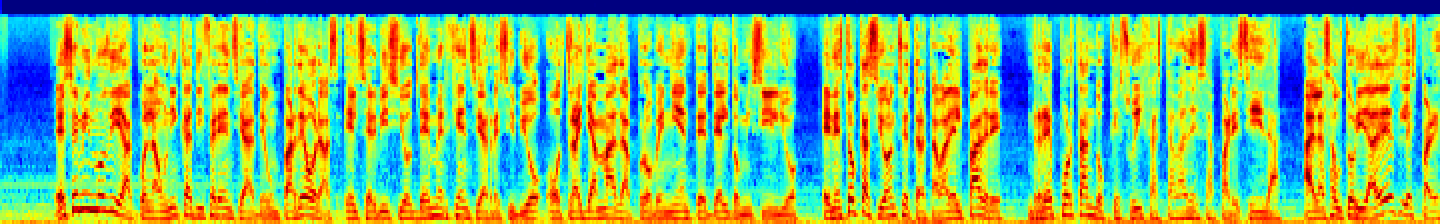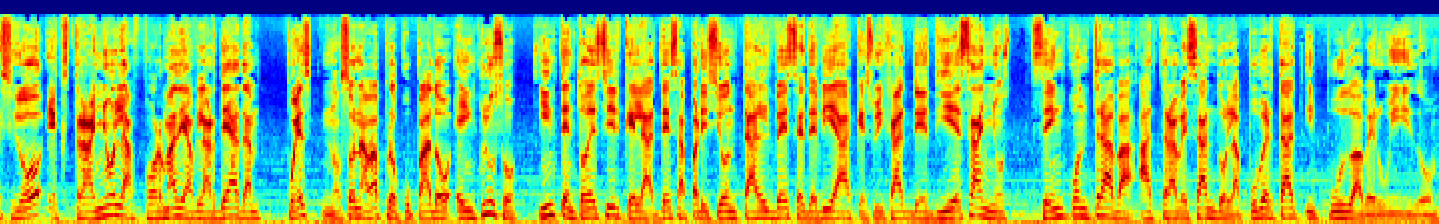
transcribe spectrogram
Ese mismo día, con la única diferencia de un par de horas, el servicio de emergencia recibió otra llamada proveniente del domicilio. En esta ocasión se trataba del padre, reportando que su hija estaba desaparecida. A las autoridades les pareció extraño la forma de hablar de Adam, pues no sonaba preocupado e incluso intentó decir que la desaparición tal vez se debía a que su hija de 10 años se encontraba atravesando la pubertad y pudo haber huido.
